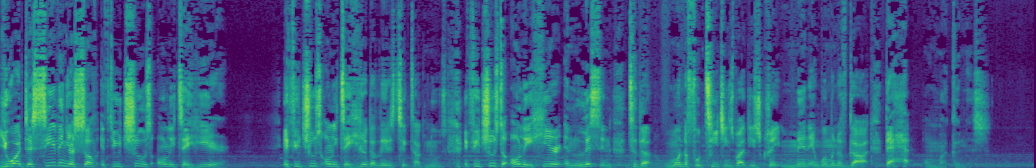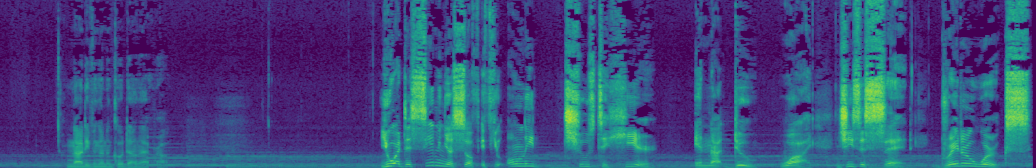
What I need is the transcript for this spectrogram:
You are deceiving yourself if you choose only to hear. If you choose only to hear the latest TikTok news, if you choose to only hear and listen to the wonderful teachings by these great men and women of God that have, oh my goodness. I'm not even going to go down that route. You are deceiving yourself if you only choose to hear and not do. Why? Jesus said, Greater works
